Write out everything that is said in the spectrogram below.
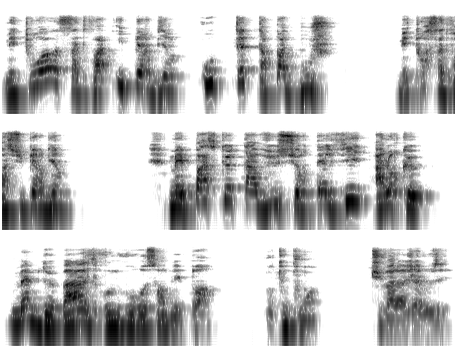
Mais toi, ça te va hyper bien. Ou peut-être t'as pas de bouche. Mais toi, ça te va super bien. Mais parce que t'as vu sur telle fille, alors que même de base, vous ne vous ressemblez pas. En tout point. Tu vas la jalouser.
